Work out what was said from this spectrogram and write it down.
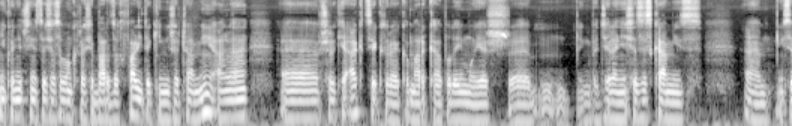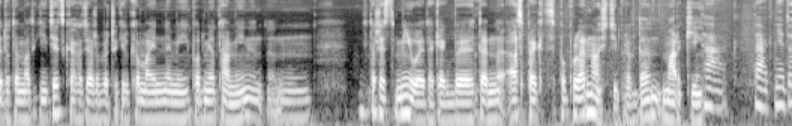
niekoniecznie jesteś osobą, która się bardzo chwali takimi rzeczami, ale e, wszelkie akcje, które jako marka podejmujesz, e, jakby dzielenie się zyskami z Instytutem Matki i Dziecka chociażby, czy kilkoma innymi podmiotami, to też jest miły, tak jakby ten aspekt popularności, prawda? Marki. Tak, tak. Nie, to,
